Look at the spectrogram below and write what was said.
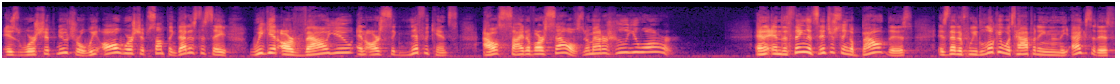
is worship neutral. We all worship something. That is to say, we get our value and our significance outside of ourselves, no matter who you are. And, and the thing that's interesting about this is that if we look at what's happening in the Exodus,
